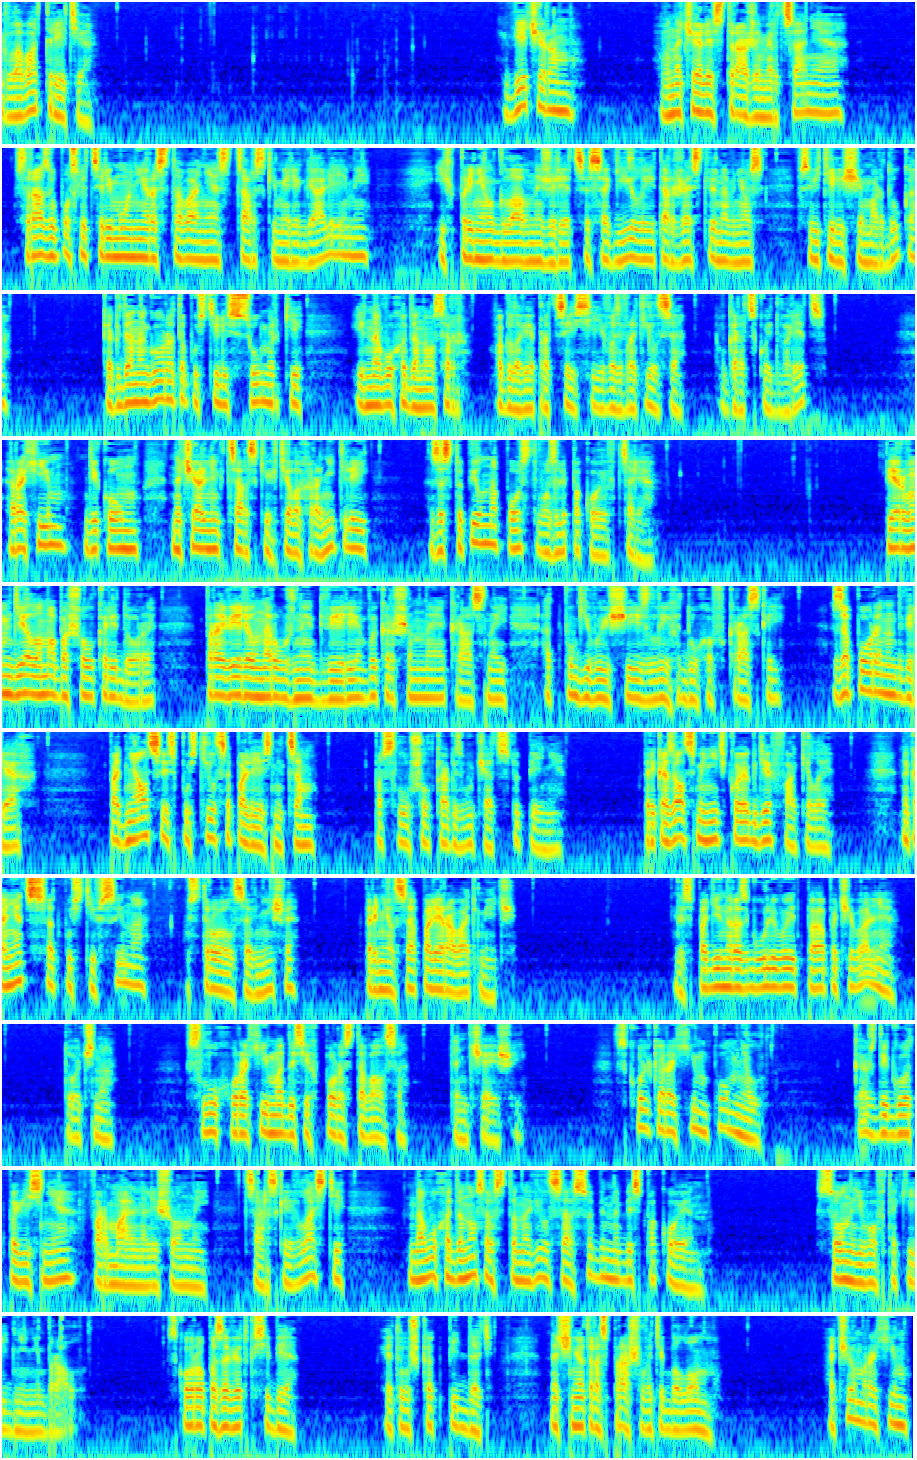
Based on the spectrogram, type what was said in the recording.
Глава третья. Вечером, в начале стражи мерцания, сразу после церемонии расставания с царскими регалиями, их принял главный жрец Исагила и торжественно внес в святилище Мардука, когда на город опустились сумерки, и Навуходоносор во главе процессии возвратился в городской дворец — Рахим Дикум, начальник царских телохранителей, заступил на пост возле покоев царя. Первым делом обошел коридоры, проверил наружные двери, выкрашенные красной, отпугивающей злых духов краской, запоры на дверях, поднялся и спустился по лестницам, послушал, как звучат ступени. Приказал сменить кое-где факелы. Наконец, отпустив сына, устроился в нише, принялся полировать меч. «Господин разгуливает по опочивальне?» «Точно. Слух у Рахима до сих пор оставался тончайший. Сколько Рахим помнил, каждый год по весне, формально лишенный царской власти, Навуходоносор становился особенно беспокоен. Сон его в такие дни не брал. Скоро позовет к себе — это уж как пить дать. Начнет расспрашивать о былом. О чем Рахим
